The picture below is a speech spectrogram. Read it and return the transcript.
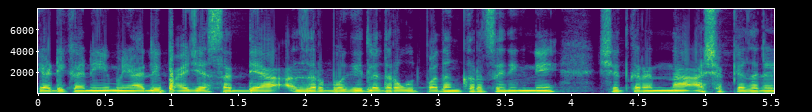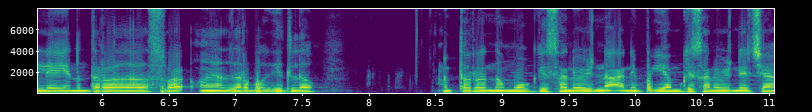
या ठिकाणी मिळाली पाहिजे. सध्या जर बघितलं तर उत्पादन खर्च निघणे शेतकऱ्यांना अशक्य झालेले आहे. नंतर स्व जर बघितलं तर नमो किसान योजना आणि पी एम किसान योजनेच्या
